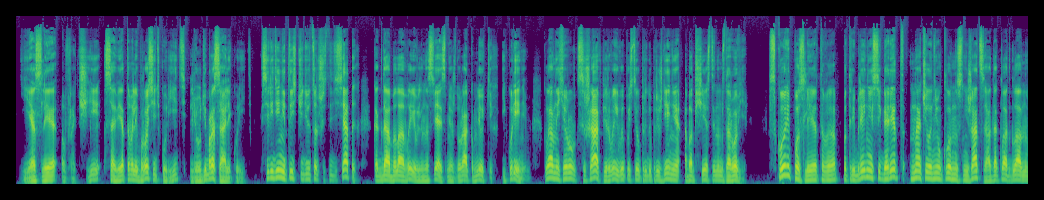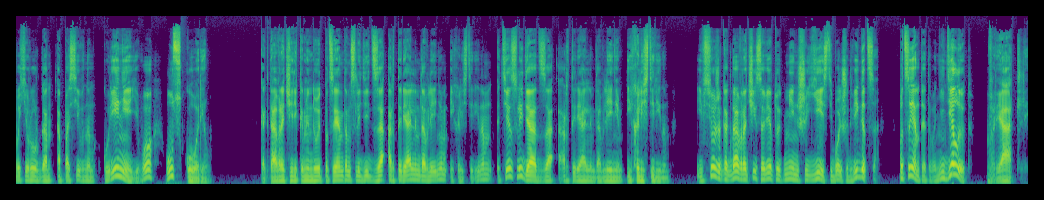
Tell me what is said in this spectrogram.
Если врачи советовали бросить курить, люди бросали курить. В середине 1960-х, когда была выявлена связь между раком легких и курением, главный хирург США впервые выпустил предупреждение об общественном здоровье. Вскоре после этого потребление сигарет начало неуклонно снижаться, а доклад главного хирурга о пассивном курении его ускорил. Когда врачи рекомендуют пациентам следить за артериальным давлением и холестерином, те следят за артериальным давлением и холестерином. И все же, когда врачи советуют меньше есть и больше двигаться, пациенты этого не делают? Вряд ли.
